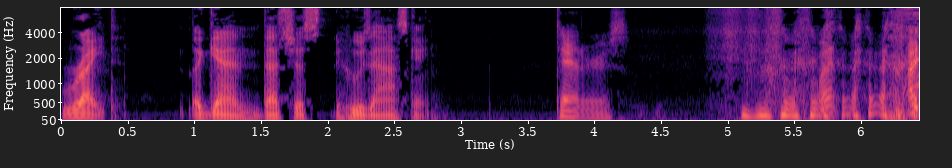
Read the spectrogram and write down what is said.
right. Again, that's just who's asking. Tanner is. What? I,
